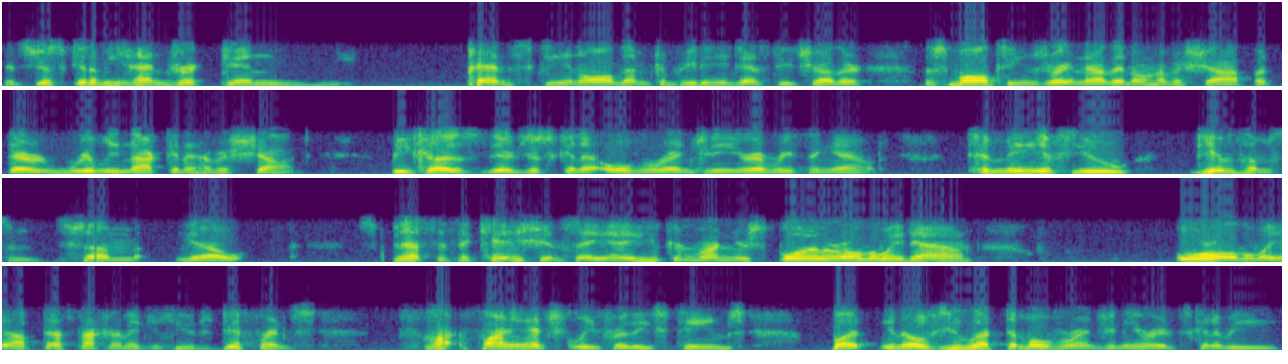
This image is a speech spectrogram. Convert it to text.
it's just going to be Hendrick and Penske and all them competing against each other. The small teams right now they don't have a shot, but they're really not going to have a shot because they're just going to over-engineer everything out. To me, if you give them some some you know specifications, say, hey, you can run your spoiler all the way down or all the way up. That's not going to make a huge difference financially for these teams. But you know, if you let them over engineer it, it's going to be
